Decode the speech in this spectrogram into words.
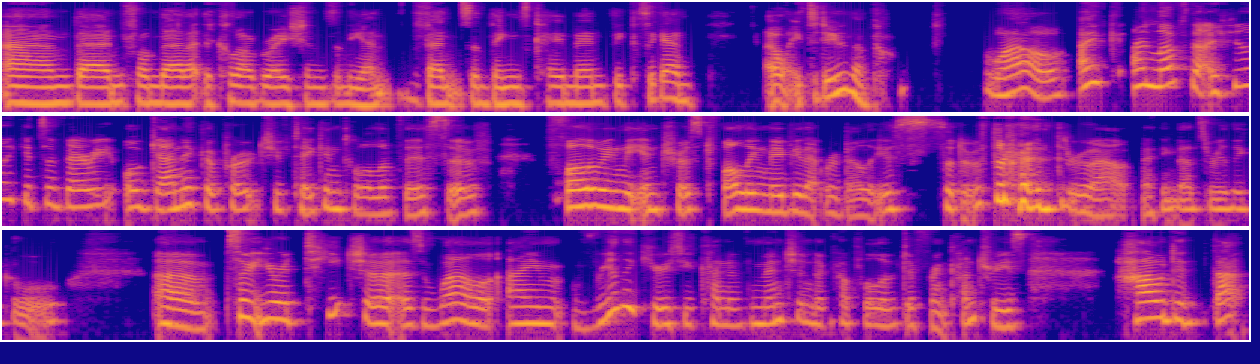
And then from there, like the collaborations and the events and things came in because again, I wanted to do them. Wow. I I love that. I feel like it's a very organic approach you've taken to all of this of following the interest, following maybe that rebellious sort of thread throughout. I think that's really cool. Um, so you're a teacher as well. I'm really curious. You kind of mentioned a couple of different countries. How did that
